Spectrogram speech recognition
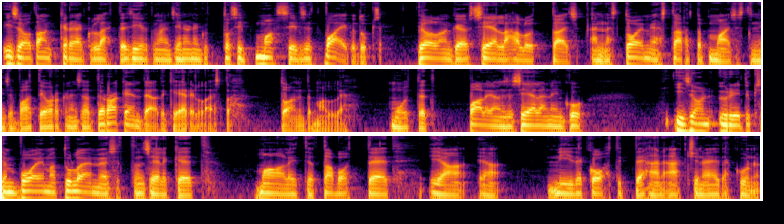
iso tankkeria kun lähtee siirtymään, niin siinä on niin kuin tosi massiiviset vaikutukset jolloin jos siellä haluttaisiin ns. toimia startup-maisesti, niin se vaatii organisaation rakenteeltakin erilaista toimintamallia. Mutta paljon se siellä niin kuin ison yrityksen voima tulee myös, että on selkeät maalit ja tavoitteet ja, ja niitä kohti tehdään actioneita, kun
